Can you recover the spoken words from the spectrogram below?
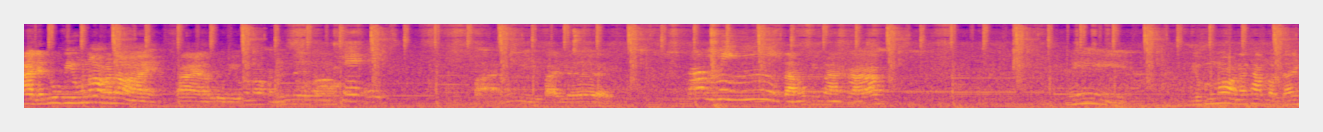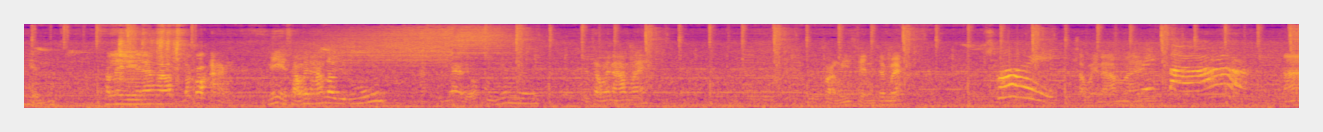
อะเดี๋ยวดูวิวข้างนอกกันหน่อยไปเราดูวิวข้างนอกกันนิดนึงโอเคไปน้องมีไปเลยก็มีตามน้องมีมาครับนี่ วิวข้างนอกนะครับ เราได้เห็นทะเลนะครับ แล้วก็อ่างนี่สระว่ายน้ำเราอยู่ตรงนู้นอะคุณแม่เดี๋ยวคุณนิดนึงเห็นสระว่ายน้ำไหมฝั่งนี้เห็นใช่ไหมใช่สระว่ายน้ำไหมไม่ป้าอ่า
